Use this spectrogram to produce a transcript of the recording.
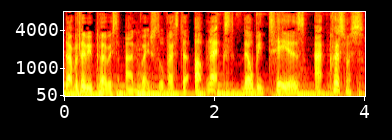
That was Libby Purves and Rachel Sylvester. Up next, there'll be tears at Christmas.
